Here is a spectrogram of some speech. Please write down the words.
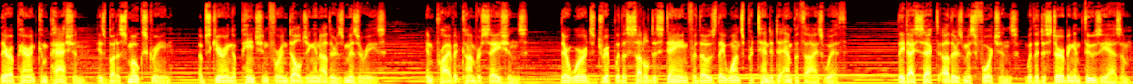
Their apparent compassion is but a smokescreen, obscuring a penchant for indulging in others' miseries. In private conversations, their words drip with a subtle disdain for those they once pretended to empathize with. They dissect others' misfortunes with a disturbing enthusiasm,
